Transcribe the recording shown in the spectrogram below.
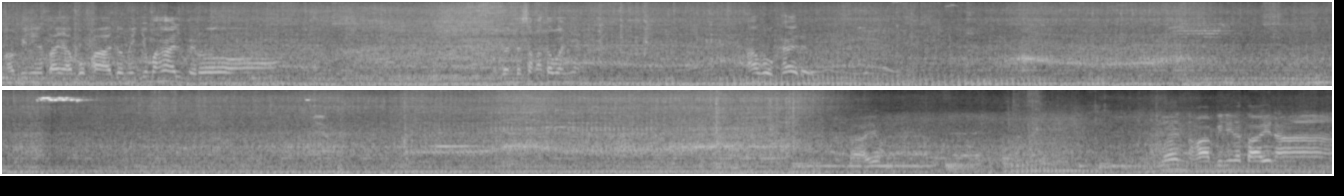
Mabili na tayo avocado. Medyo mahal pero maganda sa katawan niya. Avocado. Tayo. Yan, nakabili na tayo ng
